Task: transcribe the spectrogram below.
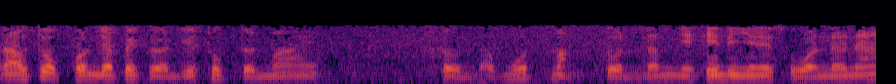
เราทุกคนจะไปเกิดอยู่ทุกต้นไม้ต้นดอกมุดมักต้นลำไยที่ดีอยู่ในสวนแล้วนะ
